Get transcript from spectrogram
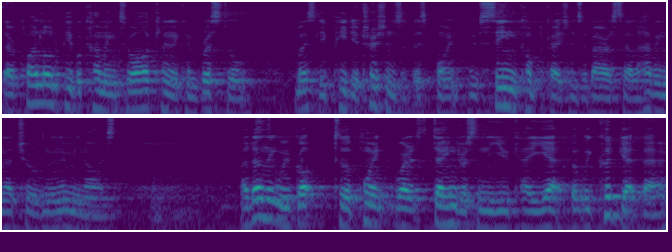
There are quite a lot of people coming to our clinic in Bristol, mostly paediatricians at this point, who've seen complications of varicella, having their children immunised. I don't think we've got to the point where it's dangerous in the UK yet, but we could get there,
